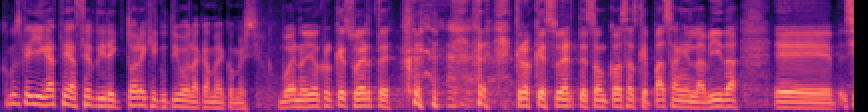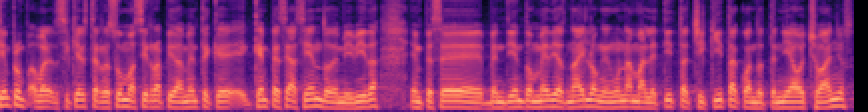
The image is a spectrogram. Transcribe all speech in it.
¿Cómo es que llegaste a ser director ejecutivo de la Cámara de Comercio? Bueno, yo creo que suerte. creo que suerte son cosas que pasan en la vida. Eh, siempre, bueno, si quieres te resumo así rápidamente qué, empecé haciendo de mi vida. Empecé vendiendo medias nylon en una maletita chiquita cuando tenía ocho años.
